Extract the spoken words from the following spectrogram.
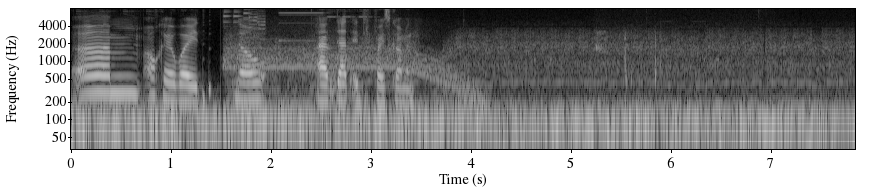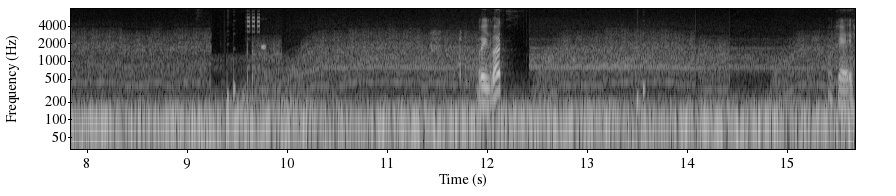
Um, okay, wait. No, I have that interface coming. Wait, what? Okay.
